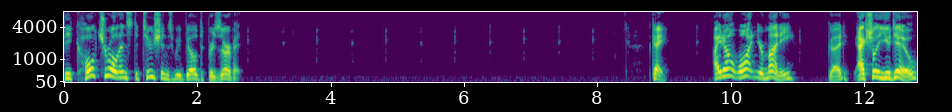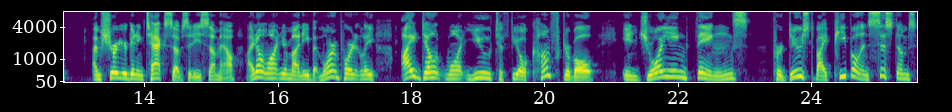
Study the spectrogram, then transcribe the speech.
The cultural institutions we build to preserve it. Okay, I don't want your money. Good. Actually, you do. I'm sure you're getting tax subsidies somehow. I don't want your money, but more importantly, I don't want you to feel comfortable enjoying things produced by people and systems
